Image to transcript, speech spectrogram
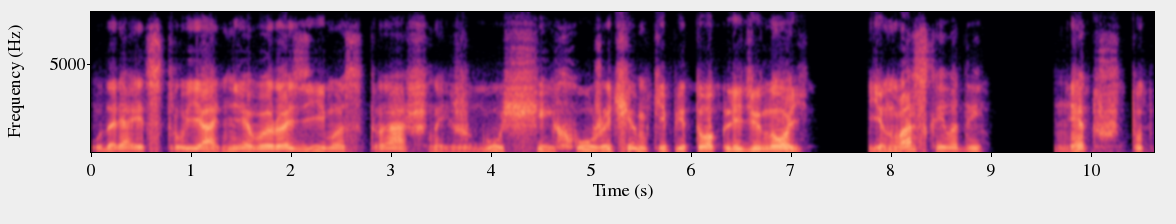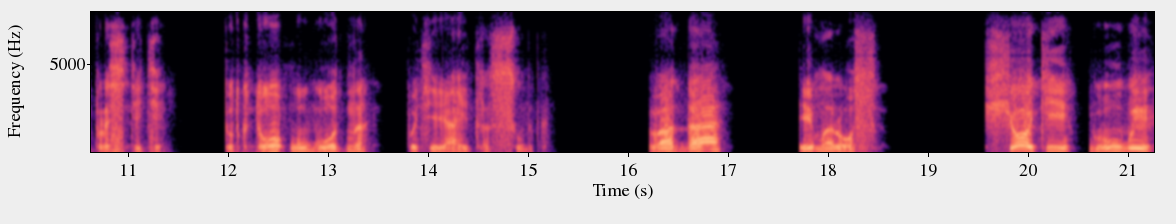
ударяет струя невыразимо страшной, жгущей хуже, чем кипяток ледяной январской воды. Нет уж тут, простите, Тут кто угодно потеряет рассудок. Вода и мороз. Щеки, губы,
